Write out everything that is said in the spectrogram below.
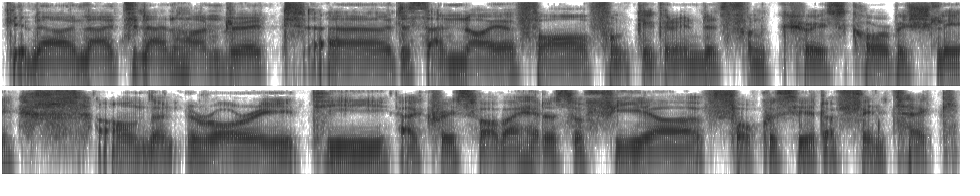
Genau, 9900, äh, das ist ein neuer Fonds von, gegründet von Chris Corbishley und Rory, die, äh, Chris war bei Hera Sophia, fokussiert auf Fintech.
